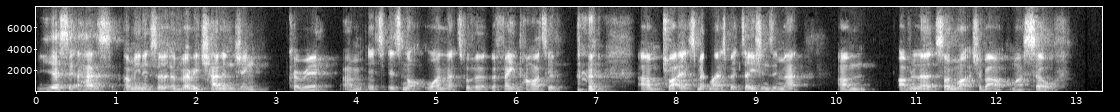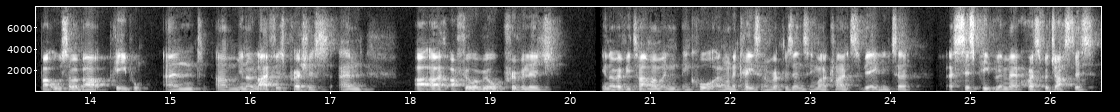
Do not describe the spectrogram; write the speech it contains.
Yes, it has. I mean, it's a, a very challenging career. Um, it's it's not one that's for the, the faint-hearted, um, but it's met my expectations in that um, I've learned so much about myself, but also about people. And um, you know, life is precious, and I, I, feel a real privilege. You know, every time I'm in, in court, I'm on a case, and I'm representing my clients to be able to assist people in their quest for justice.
